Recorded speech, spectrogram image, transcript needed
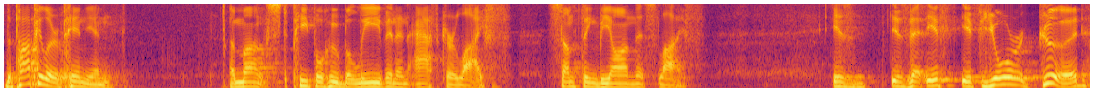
The popular opinion amongst people who believe in an afterlife, something beyond this life, is, is that if, if your good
